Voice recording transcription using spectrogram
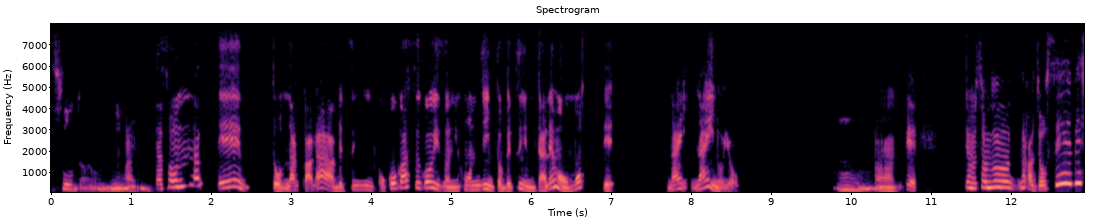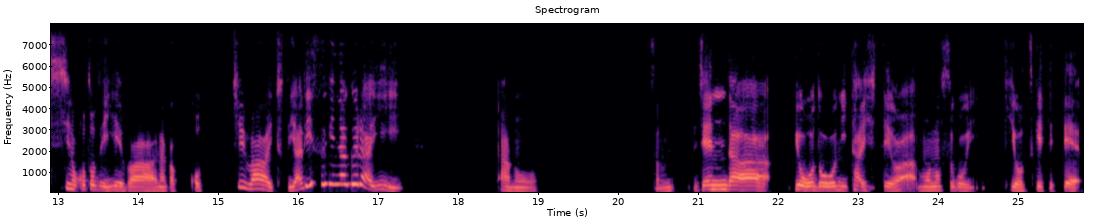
そうだろうね。はいいやそんな程度だから別にここがすごいぞ日本人と別に誰も思ってないないのよ。うん。うん、ででもそのなんか女性蔑視のことで言えばなんかこっちはちょっとやりすぎなぐらいあのそのジェンダー平等に対してはものすごい気をつけてて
